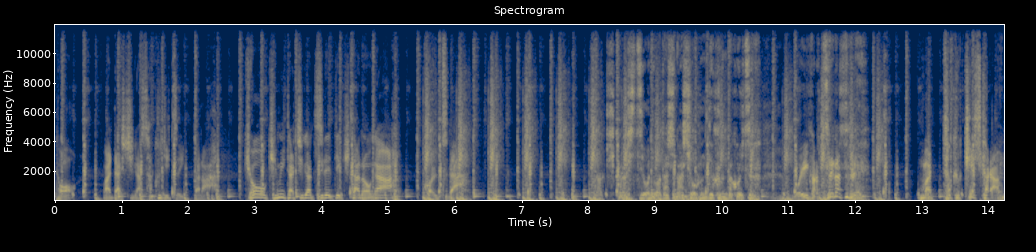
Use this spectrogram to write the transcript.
だ？と私が昨日言ったら今日君たちが連れてきたのがこいつだ。さっきから必要に私が足を踏んでくるんだこいつ。もういいから連れ出してくれまったくけしからん。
